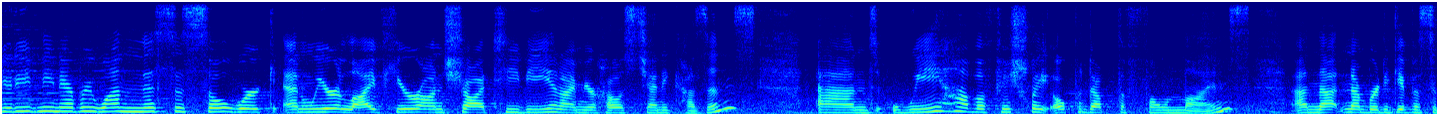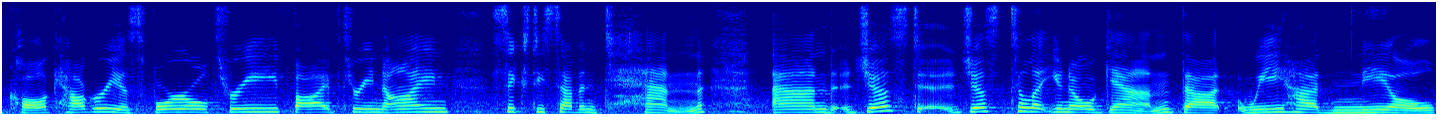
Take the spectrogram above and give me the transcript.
Good evening, everyone. This is Soul Work, and we are live here on Shaw TV, and I'm your host, Jeni Cousins. And we have officially opened up the phone lines, and that number to give us a call, Calgary, is 403 539 6710. And just, just to let you know again that we had Neil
